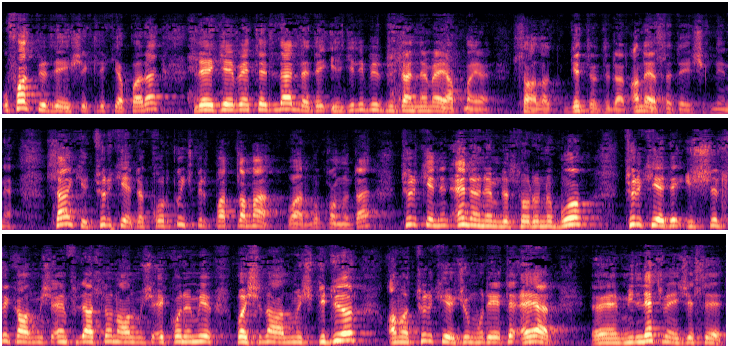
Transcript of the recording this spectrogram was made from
ufak bir değişiklik yaparak LGBT'lilerle de ilgili bir düzenleme yapmaya sağladı, getirdiler anayasa değişikliğine. Sanki Türkiye'de korkunç bir patlama var bu konuda. Türkiye'nin en önemli sorunu bu. Türkiye'de işsizlik almış, enflasyon almış, ekonomi başına almış gidiyor. Ama Türkiye Cumhuriyeti eğer e, Millet Meclisi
